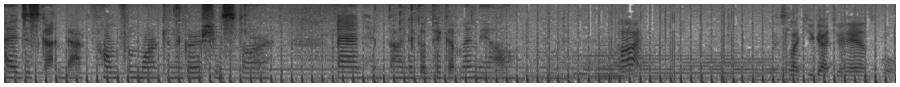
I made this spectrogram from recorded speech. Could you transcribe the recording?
I had just gotten back home from work in the grocery store and had gone to go pick up my mail. Hi. Looks like you got your hands full.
